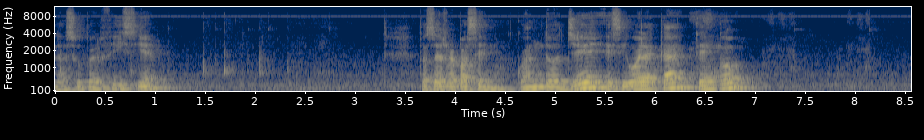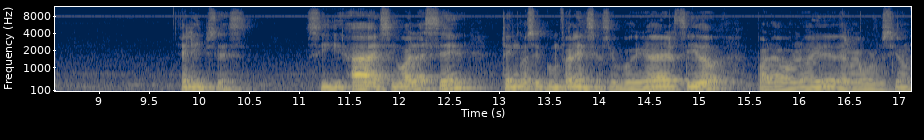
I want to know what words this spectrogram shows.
La superficie. Entonces repasemos. Cuando y es igual a k, tengo elipses. Si a es igual a c, tengo circunferencia. Se podría haber sido paraboloide de revolución.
